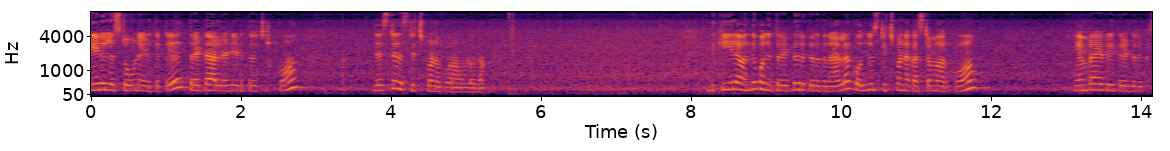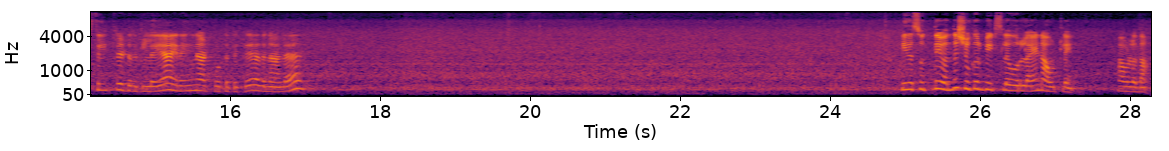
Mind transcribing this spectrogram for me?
நீடில் ஸ்டோன் எடுத்துகிட்டு த்ரெட் ஆல்ரெடி எடுத்து வச்சுருக்கோம். ஜஸ்ட் அதை ஸ்டிச் பண்ண போகிறோம் அவ்வளோதான் இது கீழே வந்து கொஞ்சம் த்ரெட் இருக்கிறதுனால கொஞ்சம் ஸ்டிச் பண்ண கஷ்டமாக இருக்கும். எம்ப்ராய்டரி த்ரெட் இருக்குது சில்க் த்ரெட் இருக்கு இல்லையா? ரிங் நாட் போட்டதுக்கு அதனால் இதை சுற்றி வந்து சுகர் பீட்ஸில் ஒரு லைன் அவுட்லைன் அவ்வளோதான்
